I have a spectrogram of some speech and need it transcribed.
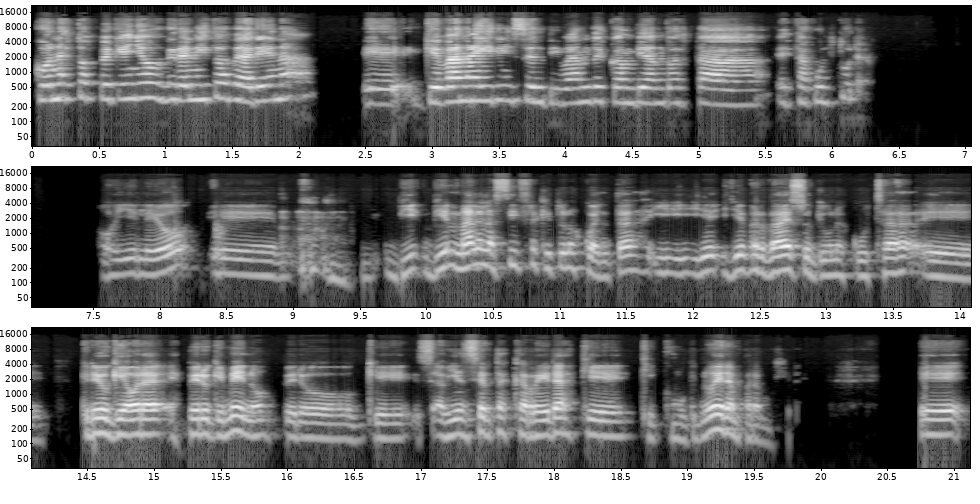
con estos pequeños granitos de arena eh, que van a ir incentivando y cambiando esta, esta cultura. Oye, Leo, eh, bien, bien, malas las cifras que tú nos cuentas y, es verdad eso que uno escucha. Eh, Creo que ahora, espero que menos, pero que habían ciertas carreras que, que como que no eran para mujeres. Eh,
